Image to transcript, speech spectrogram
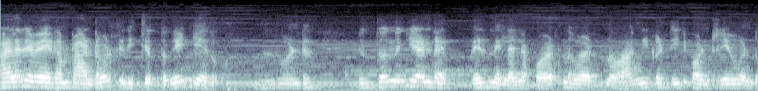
വളരെ വേഗം പാണ്ഡവർ തിരിച്ചെത്തുകയും ചെയ്തു. എന്തുകൊണ്ട്? യുദ്ധമൊന്നും ചെയ്യണ്ട വരുന്നില്ലല്ലോ. പോയടുന്ന് വാങ്ങി കെട്ടിട്ട് കൊണ്ടുവരികയും കണ്ടു.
